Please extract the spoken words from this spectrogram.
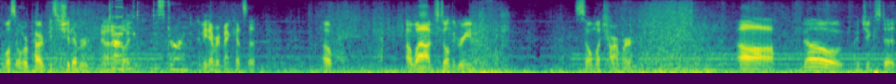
The most overpowered piece of shit ever. No, not really. Target destroyed. I mean, every mech gets it. Oh. Oh, wow, I'm still in the green. So much armor. Oh, no, I jinxed it.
